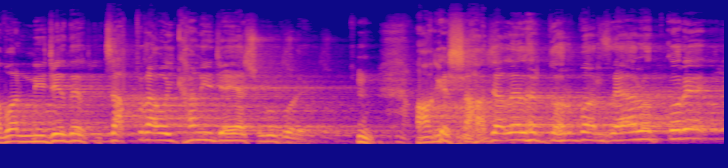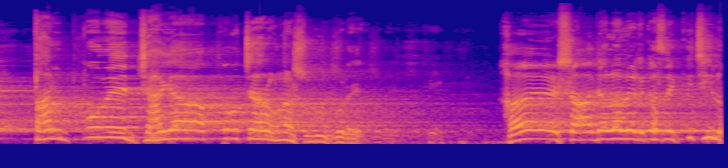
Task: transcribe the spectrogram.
আবার নিজেদের যাত্রা ওইখানে যাইয়া শুরু করে। আগে শাহজালালের দরবার জায়ারত করে, তারপরে যায়া প্রচারণা শুরু করে। হায়, শাহজালালের কাছে কি ছিল?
